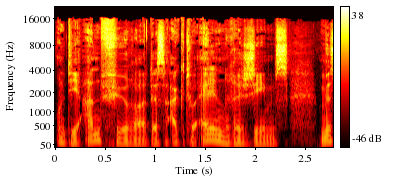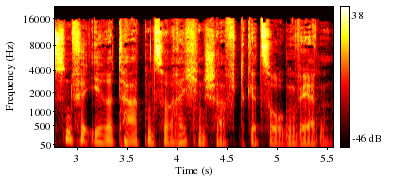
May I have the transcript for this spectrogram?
Und die Anführer des aktuellen Regimes müssen für ihre Taten zur Rechenschaft gezogen werden,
